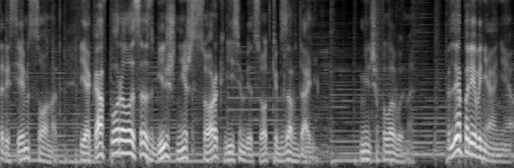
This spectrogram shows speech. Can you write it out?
3.7 Sonnet, яка впоралася з більш ніж 48% завдань, менше половини. Для порівняння,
